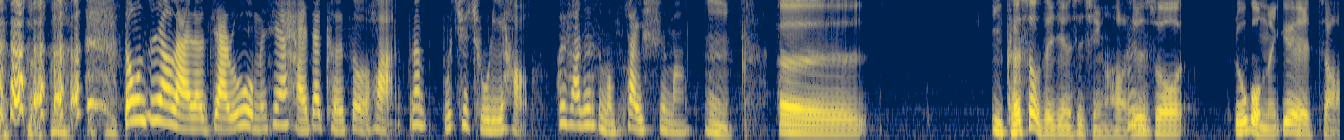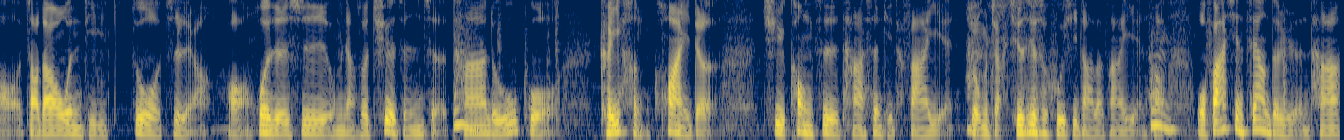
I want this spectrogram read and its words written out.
冬至要来了，假如我们现在还在咳嗽的话，那不去处理好，会发生什么坏事吗？嗯，呃，以咳嗽这件事情哈，就是说，如果我们越早找到问题做治疗哦，或者是我们讲说确诊者，他如果可以很快的。去控制他身体的发炎，就我们讲，其实就是呼吸道的发炎哈。嗯、我发现这样的人，他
